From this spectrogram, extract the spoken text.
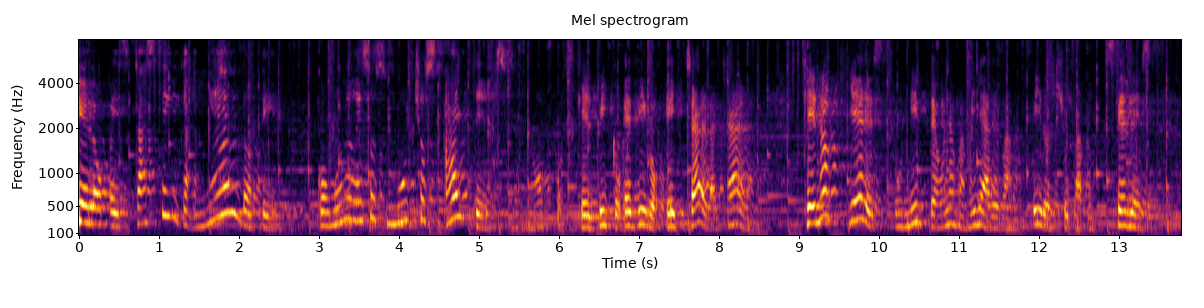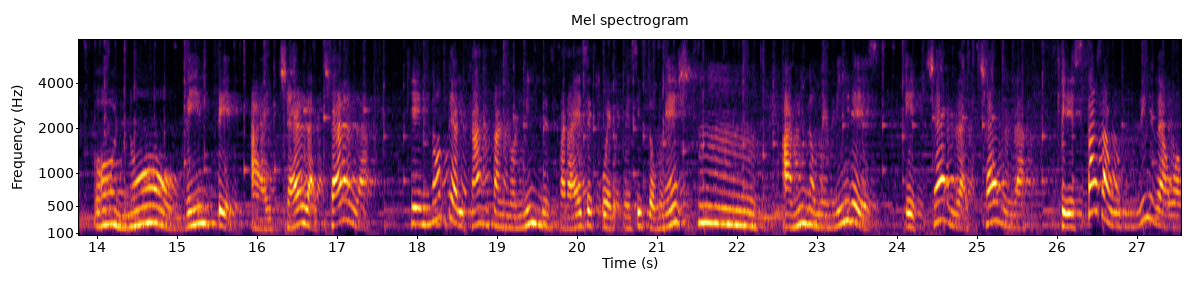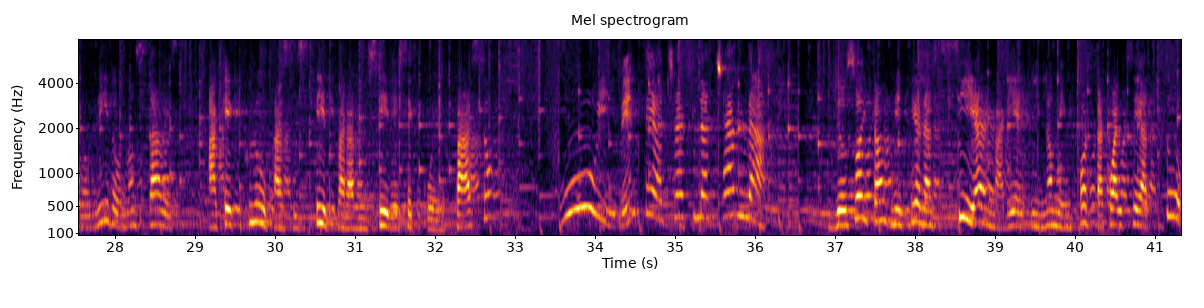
Que lo pescaste engañándote con uno de esos muchos alters. No, pues qué rico, es digo, echar la charla. Que no quieres unirte a una familia de vampiros chupapixeles. Oh no, vente a echar la charla que no te alcanzan los lindes para ese cuerpecito mesh, mm, a mí no me mires, echarla, echarla, que estás aburrida o aburrido, no sabes a qué club asistir para lucir ese cuerpazo. Uy, vente a charla, charla. Yo soy tu anfitriona, sí, Mariel, y no me importa cuál sea tu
